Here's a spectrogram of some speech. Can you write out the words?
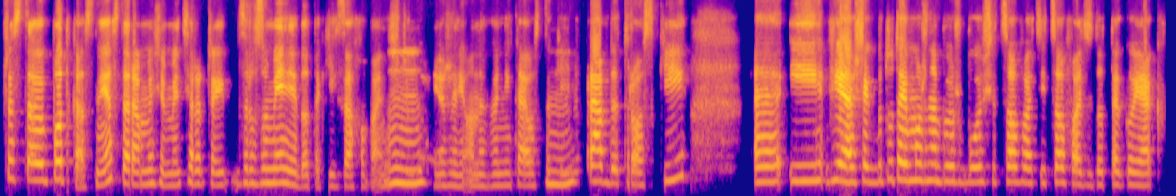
przez cały podcast, nie? Staramy się mieć raczej zrozumienie do takich zachowań, mm. szczególnie jeżeli one wynikają z takiej mm. naprawdę troski. E, I wiesz, jakby tutaj można by już było się cofać i cofać do tego, jak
